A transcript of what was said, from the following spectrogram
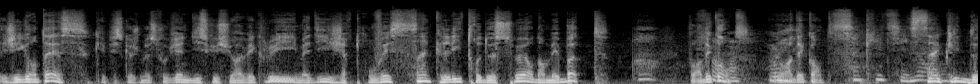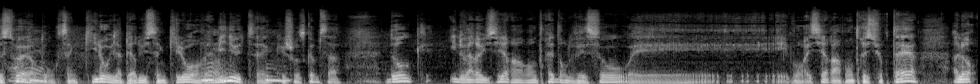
gigantesque, puisque je me souviens une discussion avec lui, il m'a dit j'ai retrouvé 5 litres de sueur dans mes bottes. vous vous rendez compte Vous vous rendez compte 5 litres, c'est 5 litres de sueur, donc 5 kilos, il a perdu 5 kilos en 20 minutes, hein, quelque chose comme ça. Donc, il va réussir à rentrer dans le vaisseau et, et vont réussir à rentrer sur Terre. Alors,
